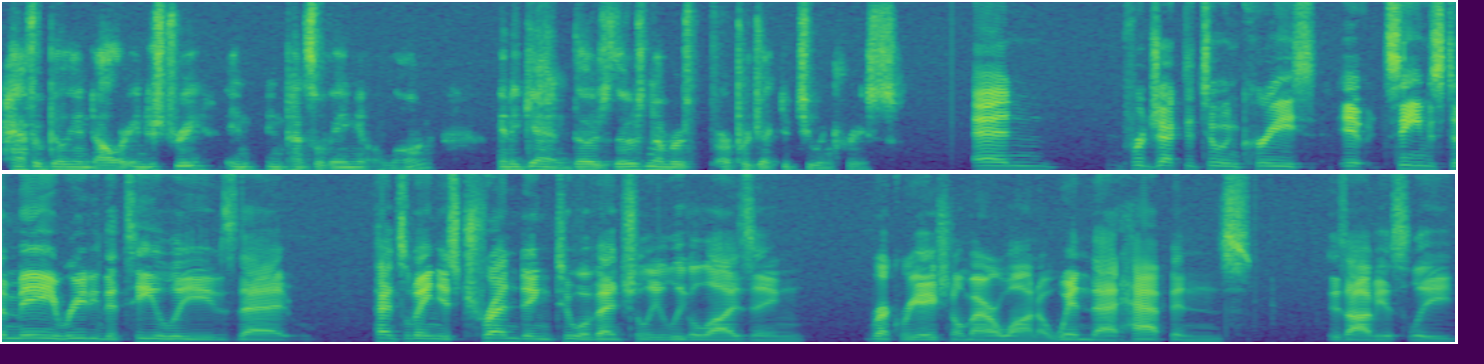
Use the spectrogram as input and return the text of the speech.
half a billion dollar industry in, in Pennsylvania alone. And again, those those numbers are projected to increase. And projected to increase, it seems to me, reading the tea leaves, that Pennsylvania is trending to eventually legalizing recreational marijuana. When that happens is obviously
